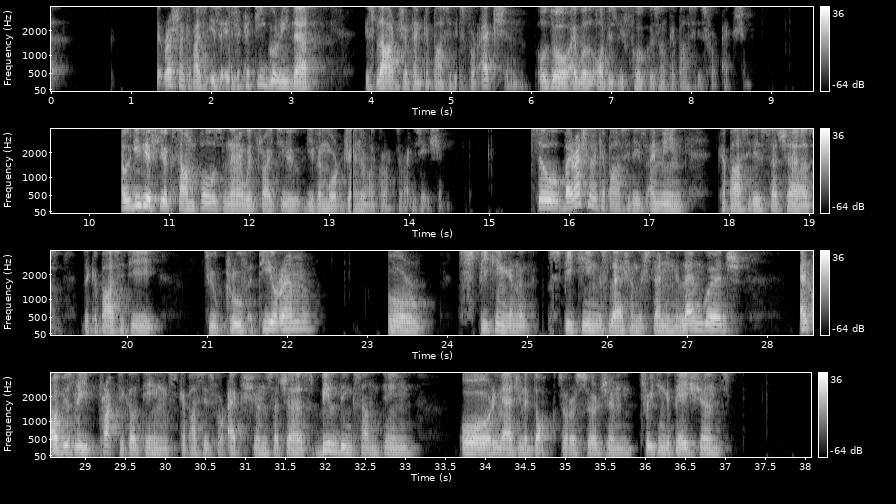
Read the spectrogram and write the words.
rational capacity is, is a category that is larger than capacities for action, although I will obviously focus on capacities for action. I will give you a few examples and then I will try to give a more general characterization. So by rational capacities, I mean capacities such as the capacity to prove a theorem or speaking and speaking slash understanding a language and obviously practical things capacities for action such as building something or imagine a doctor or surgeon treating a patient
